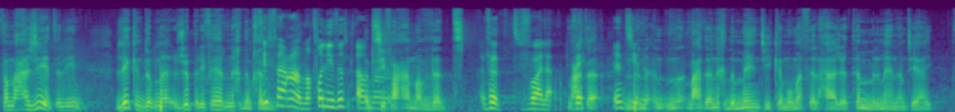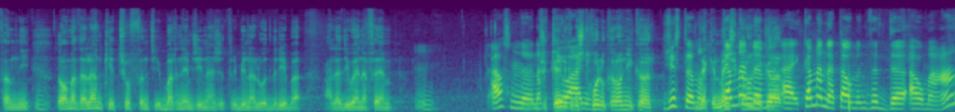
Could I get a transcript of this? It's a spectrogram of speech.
فما حاجات اللي لكن جو بريفير نخدم بصفة خدمه عامة. قل لي ضد أو بصفة عامة ضد ضد فوالا. معناتها معناتها نخدم مهنتي كممثل حاجة تم المهنة نتاعي فهمني؟ لو مثلا كي تشوف انت برنامجي نهج التريبيونال والدريبة على ديوان فام عاوش نحكيو كانك باش عليه؟ تقول كرونيكور. جوستومون. لكن ماهيش كمان كرونيكور. اي كمان تو من ضد أو مع.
